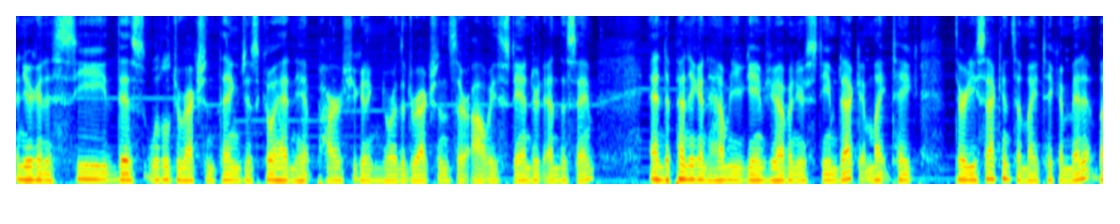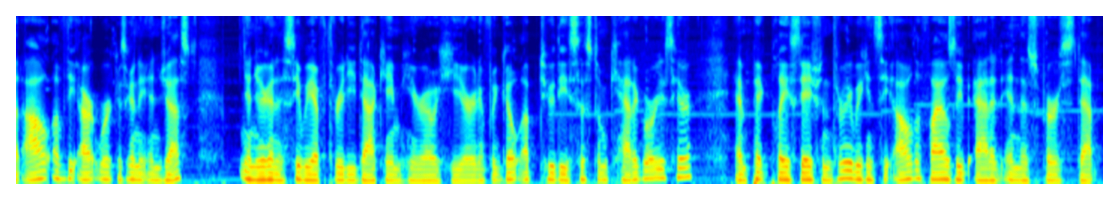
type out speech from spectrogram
and you're going to see this little direction thing. Just go ahead and hit parse. You can ignore the directions. They're always standard and the same. And depending on how many games you have on your Steam Deck, it might take 30 seconds, it might take a minute, but all of the artwork is going to ingest and you're going to see we have 3D Dot Game Hero here. And if we go up to the system categories here and pick PlayStation 3, we can see all the files we've added in this first step.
